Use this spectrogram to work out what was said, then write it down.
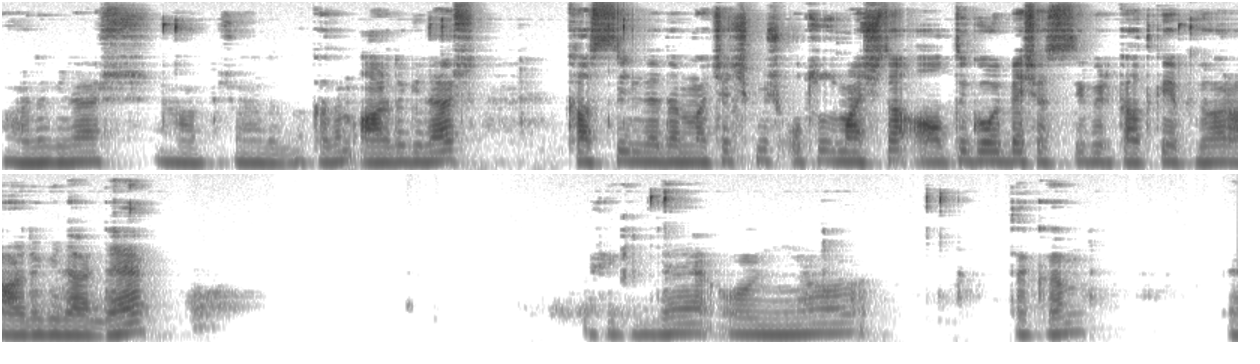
Arda Güler ne yapmış ona da bakalım. Arda Güler Castille'de maça çıkmış. 30 maçta 6 gol 5 asist bir katkı yapıyor Arda Güler de. Bu şekilde oynuyor takım. Ee,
